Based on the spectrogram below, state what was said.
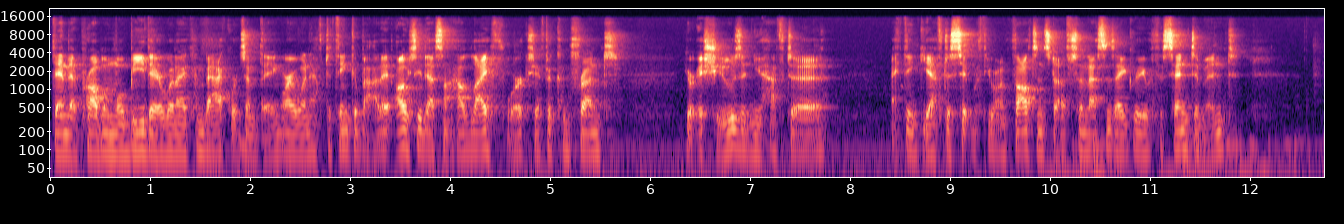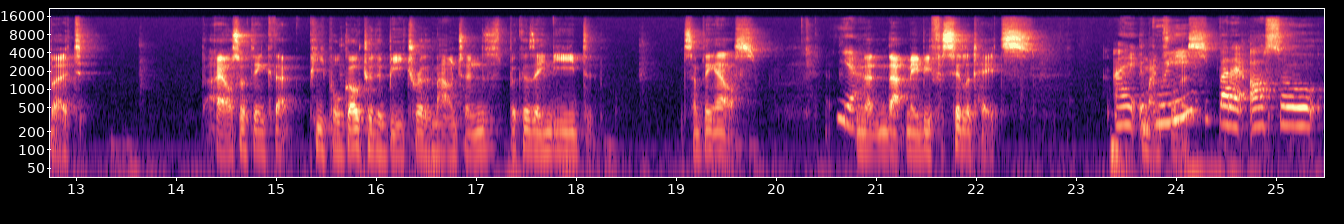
then that problem will be there when I come back or something or I wouldn't have to think about it obviously that's not how life works you have to confront your issues and you have to I think you have to sit with your own thoughts and stuff. So in that sense, I agree with the sentiment, but I also think that people go to the beach or the mountains because they need something else, Yeah, and that that maybe facilitates. I agree, but I also,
